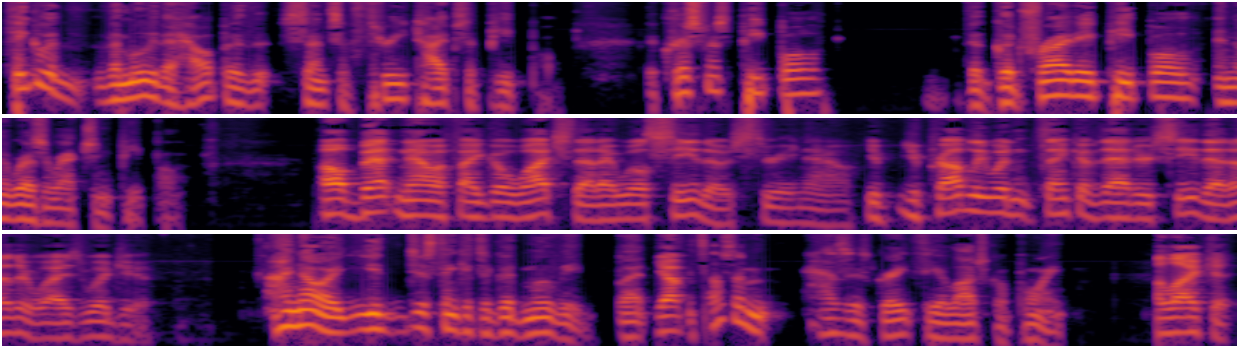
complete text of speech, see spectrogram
think of the movie The Help as a sense of three types of people the Christmas people, the Good Friday people, and the resurrection people. I'll bet now if I go watch that, I will see those three now. You, you probably wouldn't think of that or see that otherwise, would you? I know. You just think it's a good movie, but yep. it also has this great theological point. I like it.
